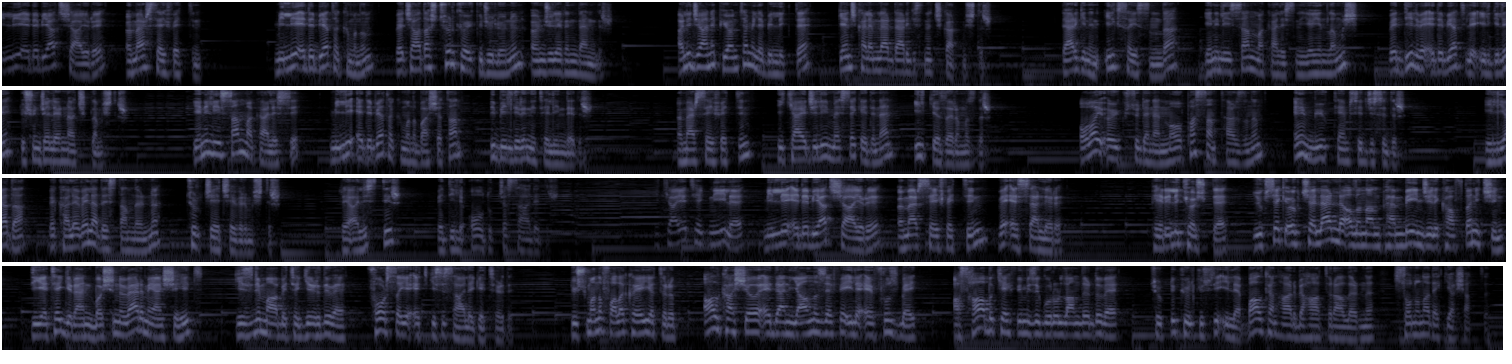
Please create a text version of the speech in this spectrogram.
Milli edebiyat şairi Ömer Seyfettin. Milli edebiyat akımının ve çağdaş Türk öykücülüğünün öncülerindendir. Ali Canip Yöntem ile birlikte Genç Kalemler dergisini çıkartmıştır. Derginin ilk sayısında Yeni Lisan makalesini yayınlamış ve dil ve edebiyat ile ilgili düşüncelerini açıklamıştır. Yeni Lisan makalesi, milli edebiyat akımını başlatan bir bildiri niteliğindedir. Ömer Seyfettin, hikayeciliği meslek edinen ilk yazarımızdır. Olay öyküsü denen Maupassant tarzının en büyük temsilcisidir. İlyada ve Kalevala destanlarını Türkçe'ye çevirmiştir. Realisttir ve dili oldukça sadedir. Hikaye tekniğiyle milli edebiyat şairi Ömer Seyfettin ve eserleri. Perili Köşk'te yüksek ökçelerle alınan pembe incili kaftan için diyete giren başını vermeyen şehit gizli mabete girdi ve Forsa'yı etkisiz hale getirdi. Düşmanı falakaya yatırıp al kaşığı eden yalnız Efe ile Efruz Bey ashabı kehfimizi gururlandırdı ve Türklük ülküsü ile Balkan Harbi hatıralarını sonuna dek yaşattı.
